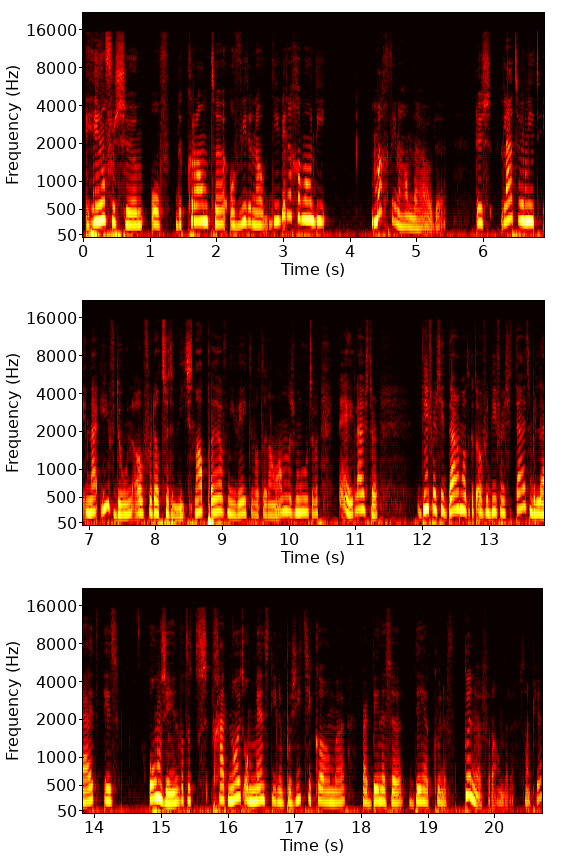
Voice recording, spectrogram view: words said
Hilversum of de kranten of wie dan ook, die willen gewoon die macht in handen houden. Dus laten we niet naïef doen over dat ze het niet snappen of niet weten wat er dan anders moet. Nee, luister. Diversiteit, daarom had ik het over diversiteitsbeleid, is onzin. Want het gaat nooit om mensen die in een positie komen waarbinnen ze dingen kunnen, kunnen veranderen. Snap je?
